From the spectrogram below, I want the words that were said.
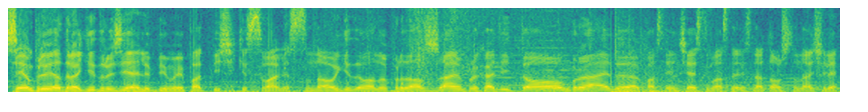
Всем привет, дорогие друзья и любимые подписчики, с вами снова Гидеон, мы продолжаем проходить Tomb Raider. Последняя часть мы остановились на том, что начали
